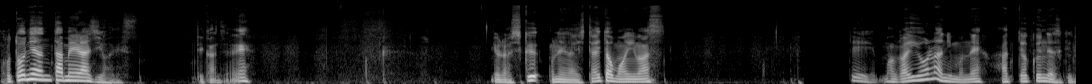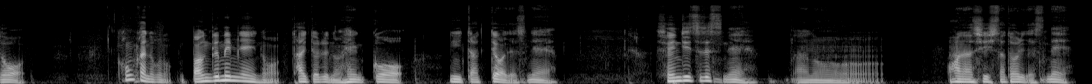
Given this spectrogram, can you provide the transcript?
ことにゃんためラジオです。って感じでね。よろしくお願いしたいと思います。で、まあ、概要欄にもね、貼っておくんですけど、今回のこの番組名のタイトルの変更に至ってはですね、先日ですね、あのーお話しした通りですね、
